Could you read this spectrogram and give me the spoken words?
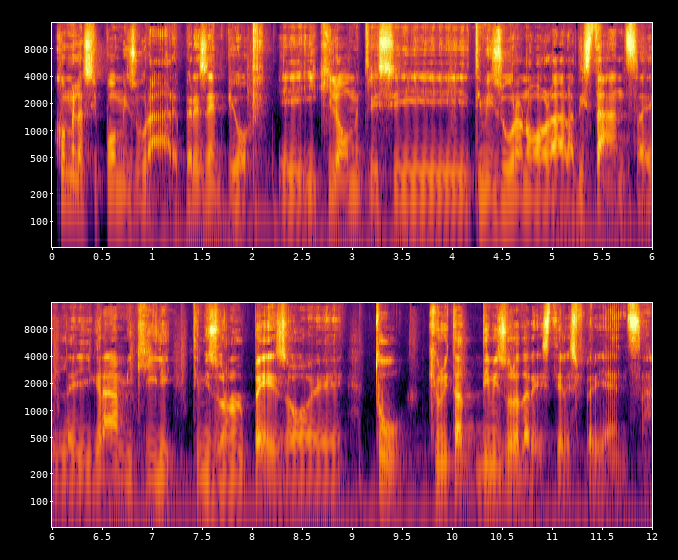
come la si può misurare? Per esempio i, i chilometri si, ti misurano la, la distanza, il, i grammi, i chili ti misurano il peso tu che unità di misura daresti all'esperienza?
